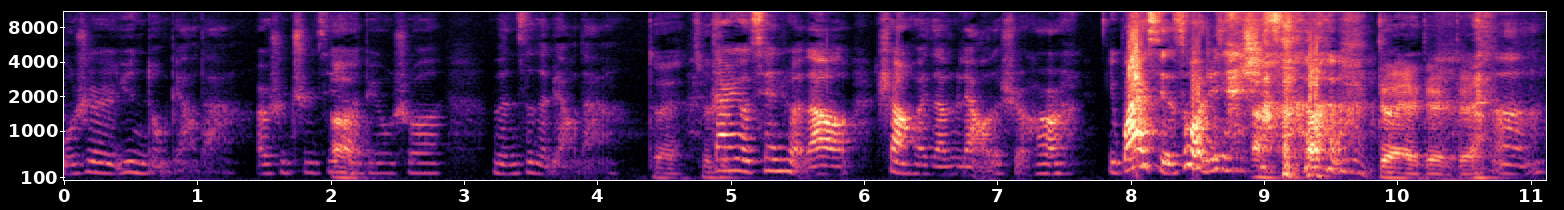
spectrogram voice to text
不是运动表达，而是直接的，嗯比如说文字的表达。对，就是但是又牵扯到上回咱们聊的时候，你不爱写作这件事情。对对对，嗯，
